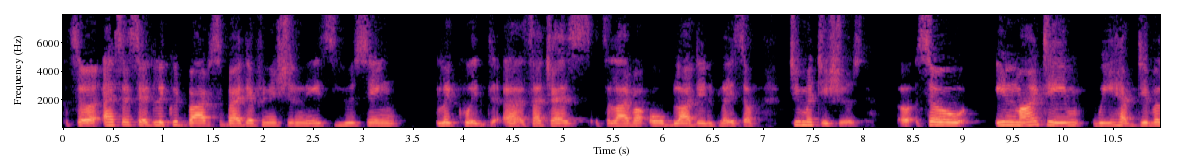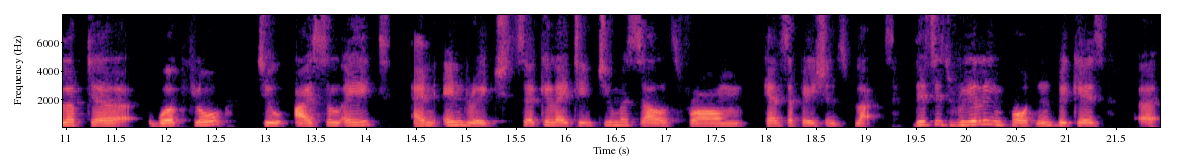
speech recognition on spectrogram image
so as I said, liquid biopsy by definition is using liquid uh, such as saliva or blood in place of tumor tissues. Uh, so, in my team, we have developed a workflow to isolate and enrich circulating tumor cells from cancer patients' blood. This is really important because uh,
